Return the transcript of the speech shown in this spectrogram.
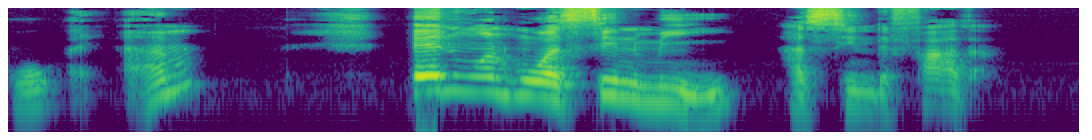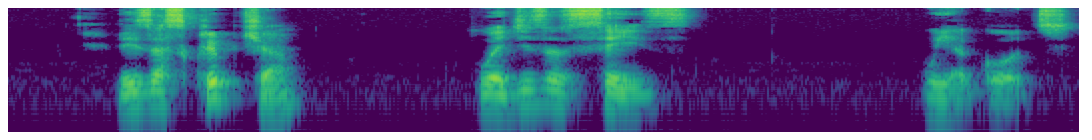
who I am? Anyone who has seen me has seen the Father. There's a scripture where Jesus says, We are gods.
